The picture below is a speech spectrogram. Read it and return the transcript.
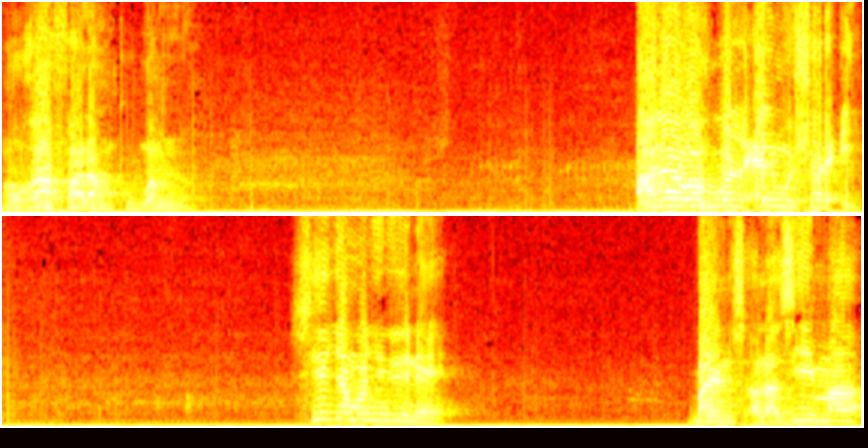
mughafala mkubwa mno. Ala wa lilmu shari. Si jambo nyingine bali ni suala zima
